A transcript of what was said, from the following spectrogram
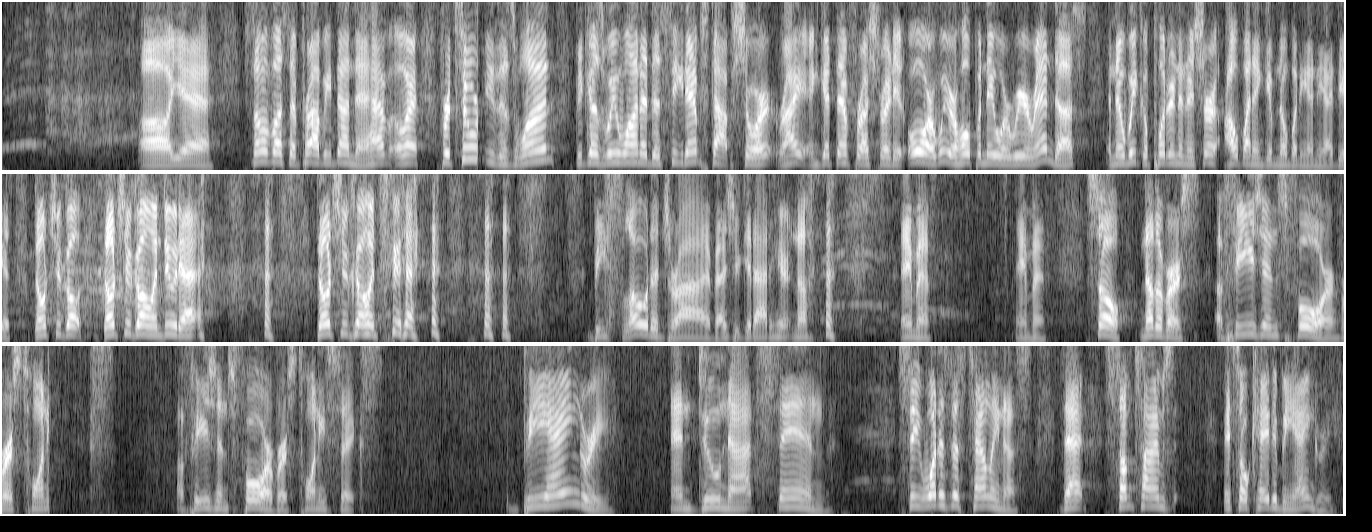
oh, yeah. Some of us have probably done that have, or, for two reasons. One, because we wanted to see them stop short, right, and get them frustrated. Or we were hoping they would rear end us, and then we could put in an insurance. I hope I didn't give nobody any ideas. Don't you go, don't you go and do that. Don't you go and do that. Be slow to drive as you get out of here. No. Amen. Amen. So, another verse Ephesians 4, verse 26. Ephesians 4, verse 26. Be angry and do not sin. See, what is this telling us? That sometimes it's okay to be angry.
